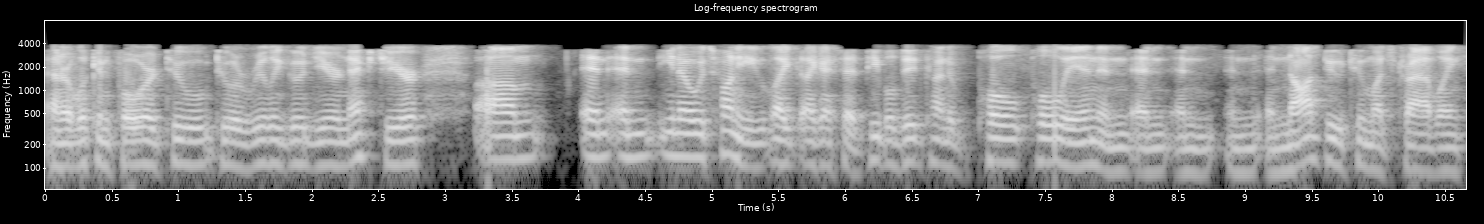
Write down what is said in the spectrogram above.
and are looking forward to to a really good year next year. Um, and and you know it's funny like like I said people did kind of pull pull in and and and and, and not do too much traveling.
